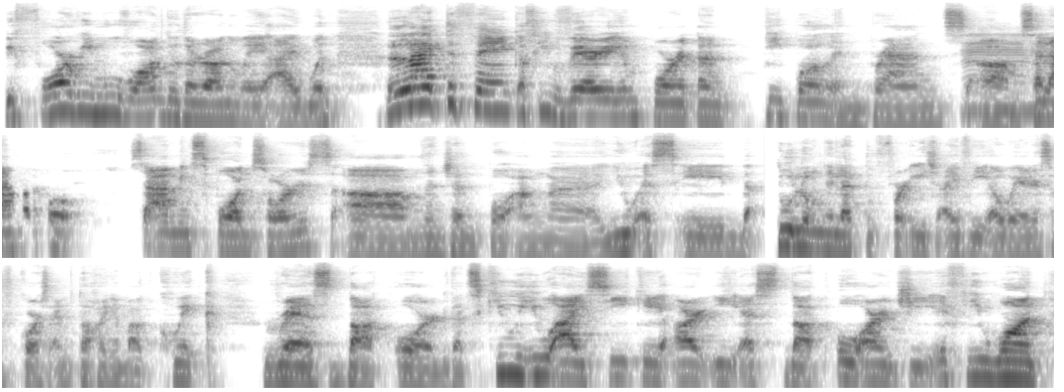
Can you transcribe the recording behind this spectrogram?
before we move on to the runway, I would like to thank a few very important people and brands. Um, Mm. Salamat po sa aming sponsors. Um, nandyan po ang uh, USAID. Tulong nila to, for HIV awareness. Of course, I'm talking about quickres.org. That's Q-U-I-C-K-R-E-S E dot O-R-G. If you want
